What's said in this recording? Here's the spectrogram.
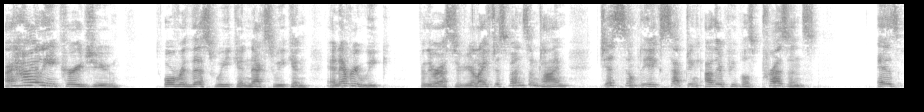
I highly encourage you over this week and next week and, and every week for the rest of your life to spend some time just simply accepting other people's presence as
